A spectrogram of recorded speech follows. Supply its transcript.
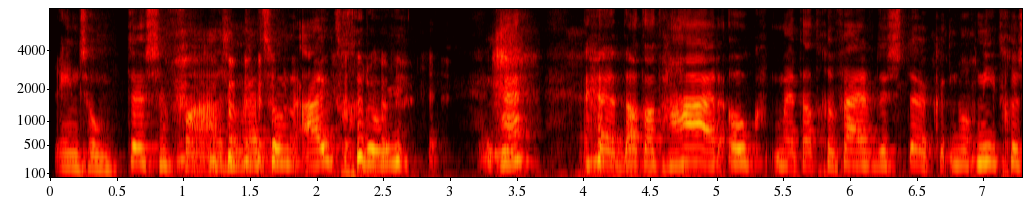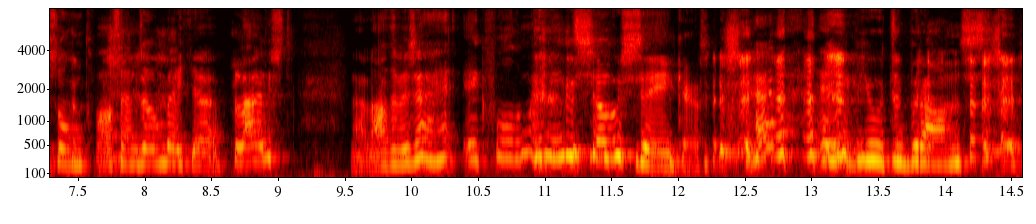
In zo'n tussenfase met zo'n uitgroei. Hè? Dat dat haar ook met dat geverfde stuk nog niet gezond was en zo'n beetje pluist. Nou, laten we zeggen, ik voelde me niet zo zeker hè, in de beautybranche.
